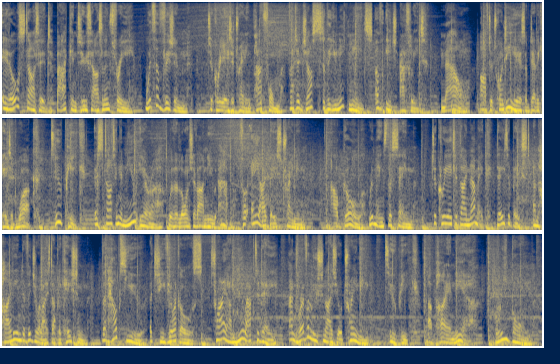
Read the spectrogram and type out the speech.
It all started back in 2003 with a vision to create a training platform that adjusts to the unique needs of each athlete. Now, after 20 years of dedicated work, 2Peak is starting a new era with the launch of our new app for AI-based training. Our goal remains the same, to create a dynamic, data-based and highly individualized application that helps you achieve your goals. Try our new app today and revolutionize your training 2Peak, a pioneer, reborn.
